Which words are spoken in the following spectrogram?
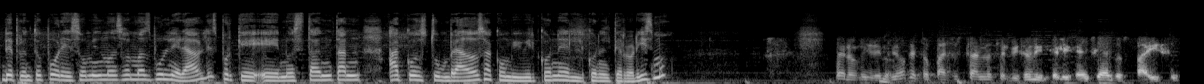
de pronto por eso mismo son más vulnerables porque eh, no están tan acostumbrados a convivir con el con el terrorismo. Bueno, mire, primero que todo para eso están los servicios de inteligencia de los países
